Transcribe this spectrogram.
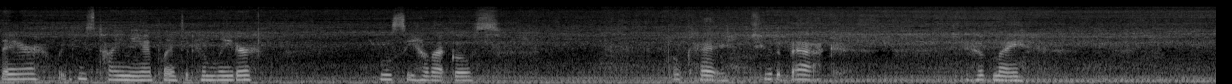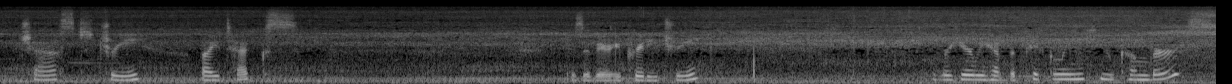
there. But he's tiny. I planted him later. We'll see how that goes. Okay, to the back. I have my chaste tree Vitex is a very pretty tree. Over here we have the pickling cucumbers.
